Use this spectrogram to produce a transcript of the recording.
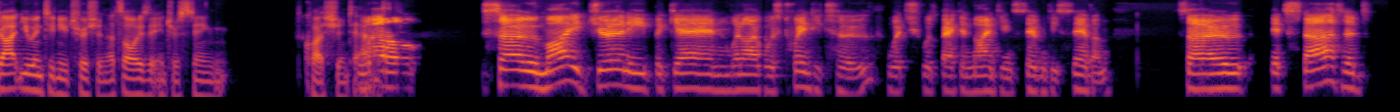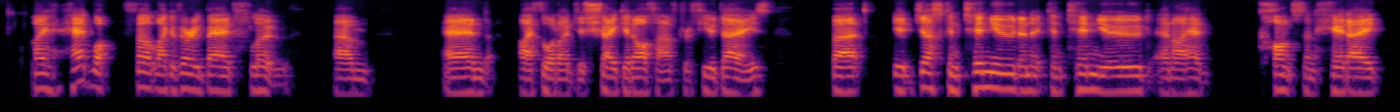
got you into nutrition? That's always an interesting question to ask. Well, so my journey began when I was 22, which was back in 1977. So it started, I had what felt like a very bad flu. Um, and I thought I'd just shake it off after a few days. But it just continued and it continued. And I had constant headache,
